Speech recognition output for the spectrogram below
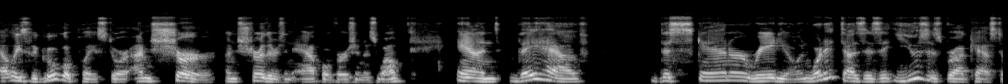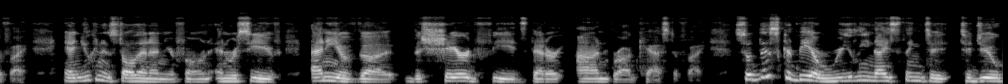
at least the google play store i'm sure i'm sure there's an apple version as well and they have the scanner radio. And what it does is it uses Broadcastify, and you can install that on your phone and receive any of the, the shared feeds that are on Broadcastify. So this could be a really nice thing to, to do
